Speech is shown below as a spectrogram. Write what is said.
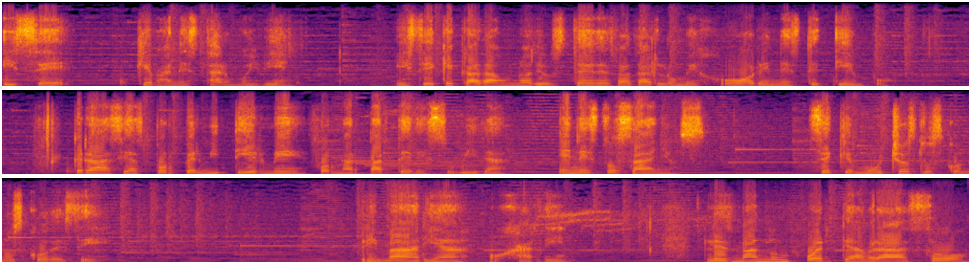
Y sé que van a estar muy bien. Y sé que cada uno de ustedes va a dar lo mejor en este tiempo. Gracias por permitirme formar parte de su vida en estos años. Sé que muchos los conozco desde primaria o jardín. Les mando un fuerte abrazo,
